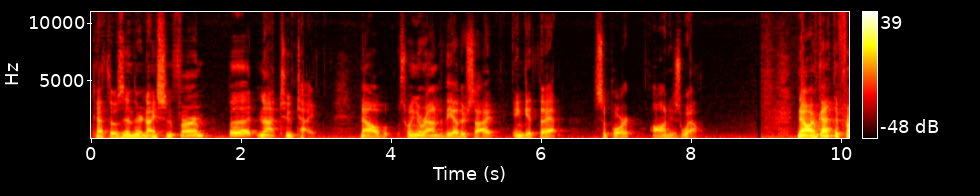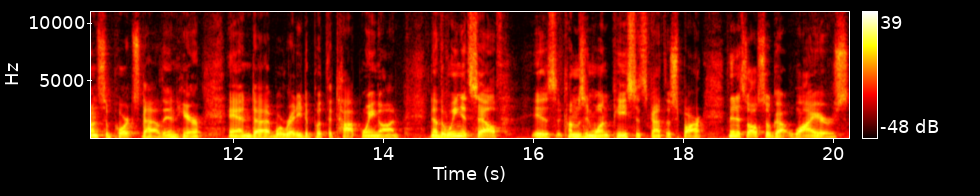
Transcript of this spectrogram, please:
Got those in there nice and firm, but not too tight. Now swing around to the other side and get that support on as well. Now I've got the front supports dialed in here and uh, we're ready to put the top wing on. Now the wing itself is it comes in one piece, it's got the spar, then it's also got wires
